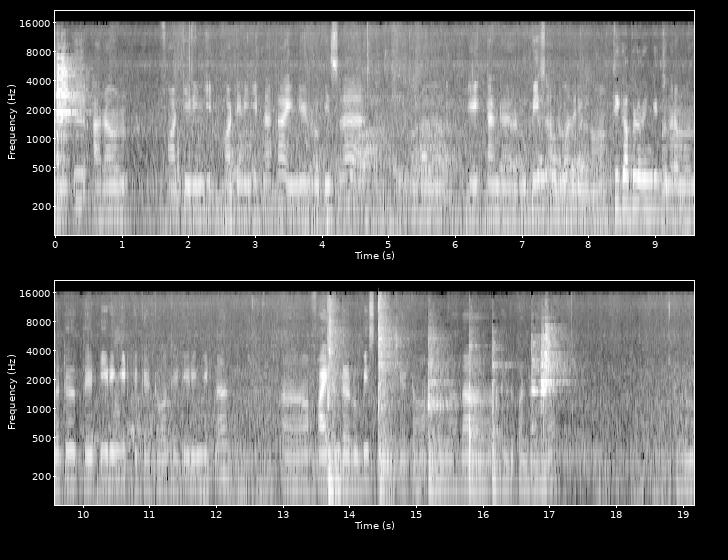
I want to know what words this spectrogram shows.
வந்துட்டு அரவுண்ட் ஃபார்ட்டி ரிங்கிட் ஃபார்ட்டி ரிங்கிட்னாக்கா இந்தியன் ருபீஸில் ஒரு எயிட் ஹண்ட்ரட் ருபீஸ் அந்த மாதிரி வரும். puluh ringgit வந்து நம்ம வந்துட்டு தேர்ட்டி ரிங்கிட்க்கு கேட்டோம். தேர்ட்டி ரிங்கிட்னா ஃபைவ் ஹண்ட்ரட் ருபீஸ்க்கு நம்ம கேட்டோம். அவங்க அதான் இது பண்ணுறாங்க நம்ம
